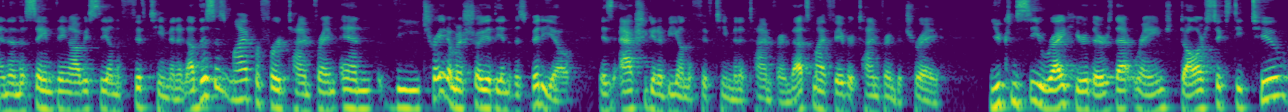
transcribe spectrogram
And then the same thing obviously on the 15 minute. Now this is my preferred time frame and the trade I'm going to show you at the end of this video is actually going to be on the 15 minute time frame. That's my favorite time frame to trade. You can see right here there's that range, $1.62.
